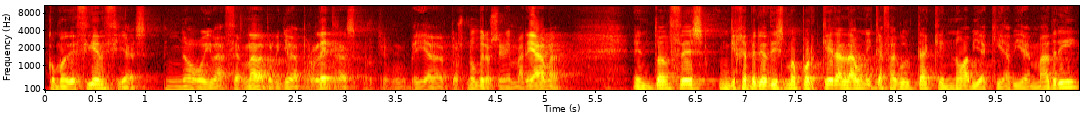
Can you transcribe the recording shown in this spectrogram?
como de ciencias, no iba a hacer nada porque yo iba por letras, porque veía los números y me mareaba. Entonces dije periodismo porque era la única facultad que no había aquí. Había en Madrid,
